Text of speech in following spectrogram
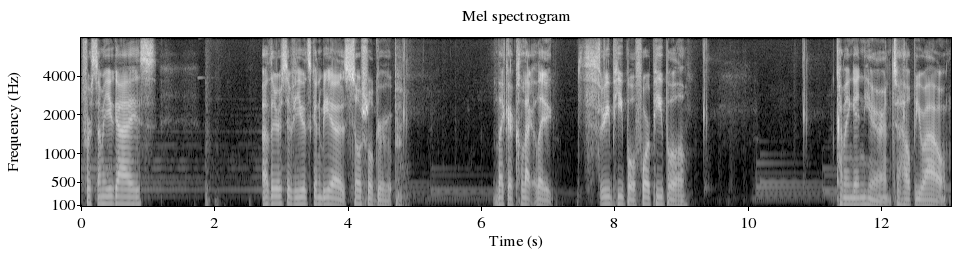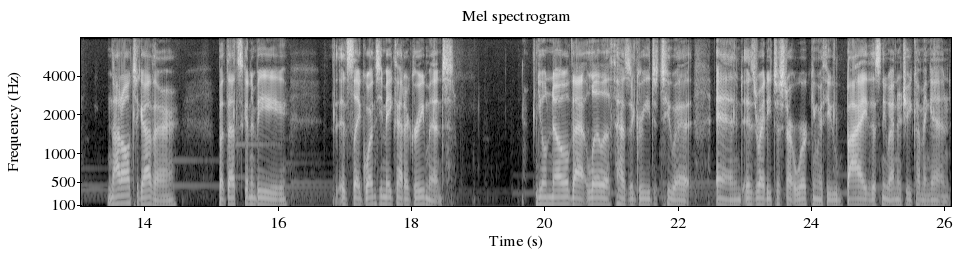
for some of you guys, others of you it's going to be a social group. Like a collect like three people four people coming in here to help you out. Not all together but that's going to be it's like once you make that agreement you'll know that lilith has agreed to it and is ready to start working with you by this new energy coming in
